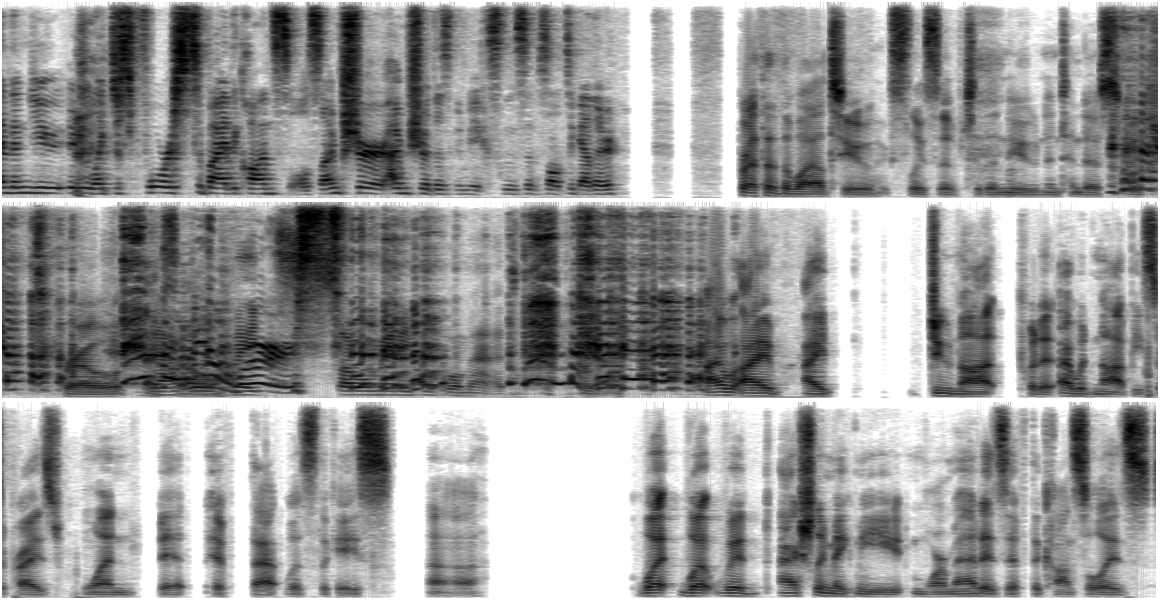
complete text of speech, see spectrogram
and then you you're like just forced to buy the console so i'm sure i'm sure there's gonna be exclusives altogether Breath of the Wild 2 exclusive to the new Nintendo Switch Pro That'd be XL. the worst. So many people mad. I, I I do not put it. I would not be surprised one bit if that was the case. Uh, what what would actually make me more mad is if the console is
